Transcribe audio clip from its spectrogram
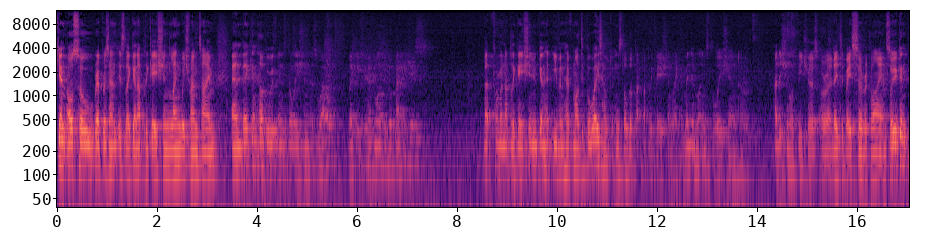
can also represent is like an application language runtime, and they can help you with installation as well. Like if you have multiple packages, from an application you can even have multiple ways how to install the application, like a minimal installation or additional features or a database server client. So you can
